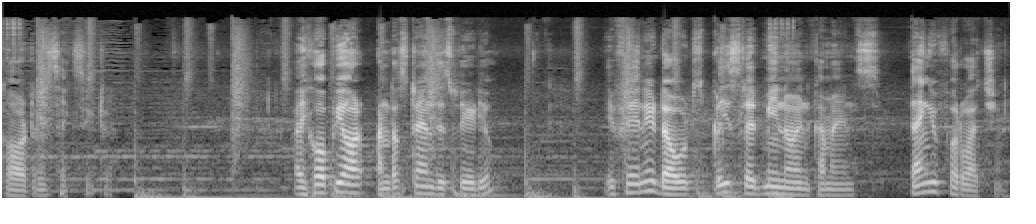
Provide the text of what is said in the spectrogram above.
The order is exited. I hope you all understand this video if any doubts, please let me know in comments. Thank you for watching.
